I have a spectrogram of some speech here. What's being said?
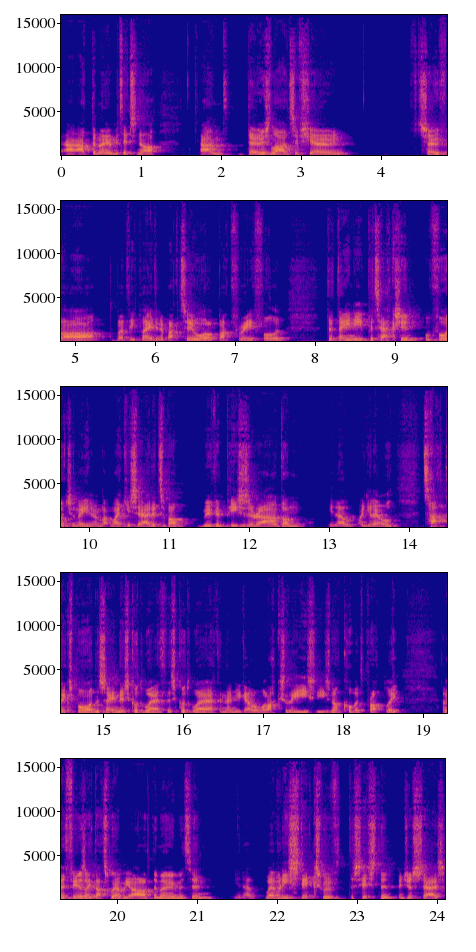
yeah. at the moment, it's not. And those lads have shown so far, whether they played in a back two or back three Fulham, that they need protection. Unfortunately, and like you said, it's about moving pieces around on you know on your little tactics board and saying this could work, this could work, and then you go, well, actually, he's, he's not covered properly. And it feels like that's where we are at the moment. And, you know, whether he sticks with the system and just says,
